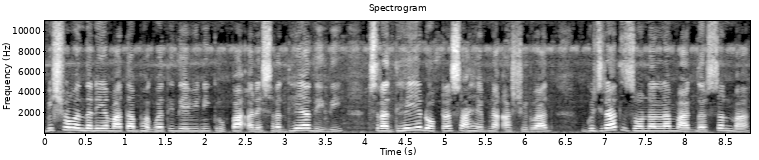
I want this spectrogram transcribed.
વિશ્વવંદનીય માતા ભગવતી દેવીની કૃપા અને શ્રદ્ધેય દીદી, શ્રદ્ધેય ડૉક્ટર સાહેબના આશીર્વાદ, ગુજરાત ઝોનલના માર્ગદર્શનમાં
